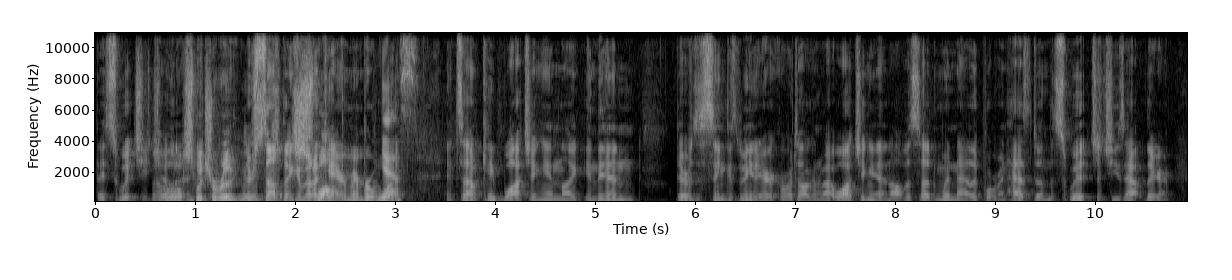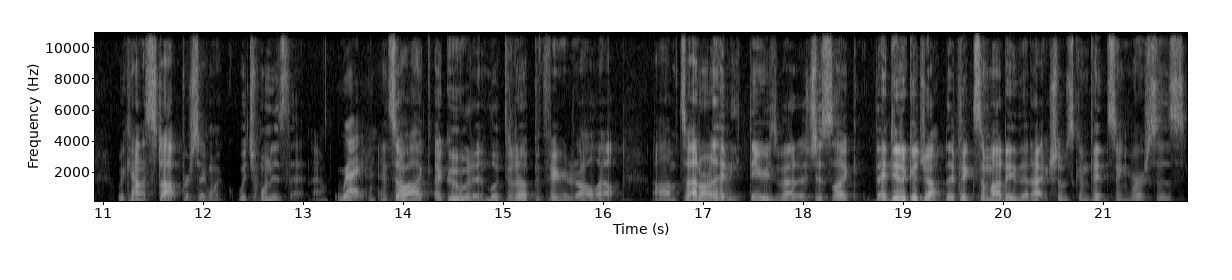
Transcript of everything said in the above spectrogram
they switch each A other. little and switcheroo. There's mm-hmm. something, but I can't remember what. Yes. And so I keep watching, and like, and then there was a scene because me and Erica were talking about watching it, and all of a sudden, when Natalie Portman has done the switch and she's out there, we kind of stopped for a second, like, which one is that now? Right. And so I, I googled it and looked it up and figured it all out. Um, so I don't really have any theories about it. It's just like they did a good job. They picked somebody that actually was convincing versus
